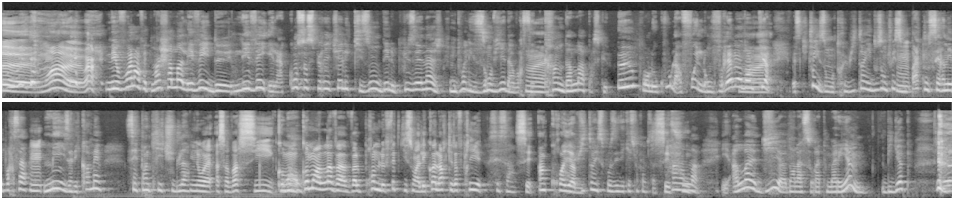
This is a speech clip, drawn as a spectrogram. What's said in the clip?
Euh, Moi, euh, voilà. mais voilà, en fait, machallah, l'éveil de l'éveil et la conscience spirituelle qu'ils ont dès le plus jeune âge, on doit les envier d'avoir cette Ouais. crainte d'Allah parce que eux, pour le coup, la foi, ils l'ont vraiment dans Ouais. le cœur. Parce que tu vois, ils ont entre 8 ans et 12 ans, tu vois, ils sont Mm. pas concernés par ça, Mm. mais ils avaient quand même cette inquiétude-là. Ouais, à savoir si comment, Wow. comment Allah va, va le prendre le fait qu'ils sont à l'école alors qu'ils doivent prier. C'est ça. C'est À incroyable. 8 ans, ils se posaient des questions comme ça. C'est fou. Subhanallah. Et Allah dit euh, dans la sourate Maryam, big up, euh,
